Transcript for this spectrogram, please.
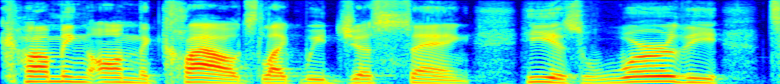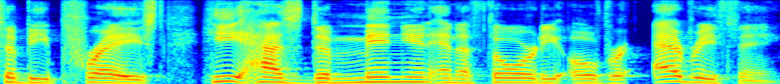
coming on the clouds, like we just sang. He is worthy to be praised. He has dominion and authority over everything.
